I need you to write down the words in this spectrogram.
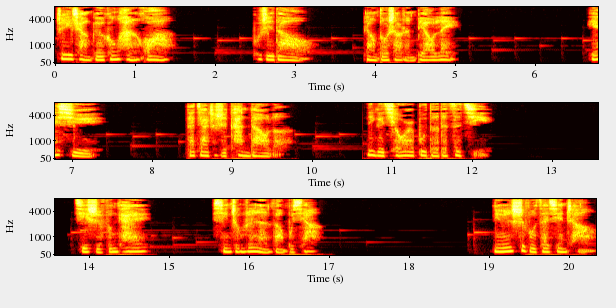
这一场隔空喊话，不知道让多少人飙泪。也许大家只是看到了。那个求而不得的自己，即使分开，心中仍然放不下。女人是否在现场，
